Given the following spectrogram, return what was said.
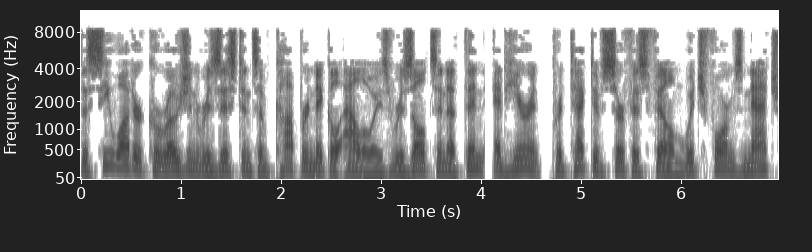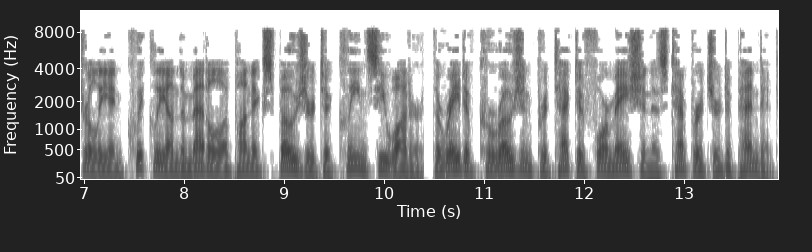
The seawater corrosion resistance of copper-nickel alloys results in a thin, adherent, protective surface film which forms naturally and quickly on the metal upon exposure to clean seawater. The rate of corrosion protective formation is temperature dependent.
